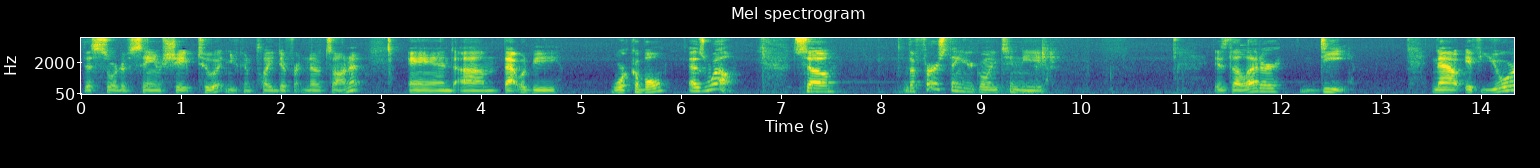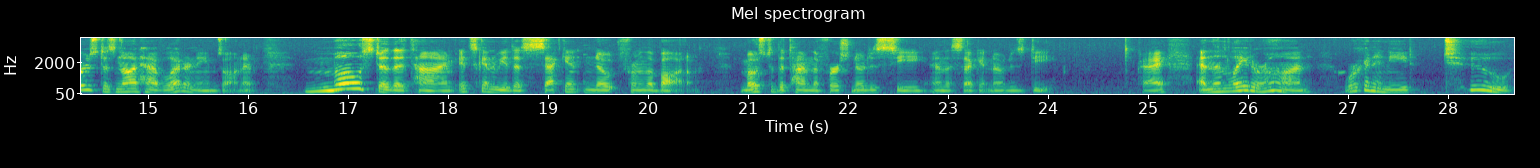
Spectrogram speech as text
this sort of same shape to it and you can play different notes on it. And um, that would be workable as well. So the first thing you're going to need is the letter D. Now, if yours does not have letter names on it, most of the time it's going to be the second note from the bottom. Most of the time the first note is C and the second note is D. Okay? And then later on, we're going to need two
